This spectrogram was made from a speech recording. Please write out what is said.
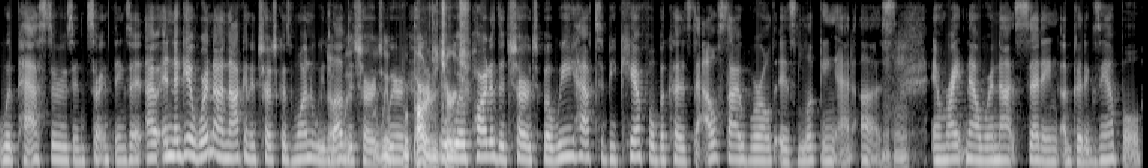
with pastors and certain things. And, I, and again we're not knocking the church because one we love we- the church we're- we're part of the we're- we're part of the church but we have to be careful because the outside world is looking at us. Mm-hmm. and right now we're not setting a good example.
